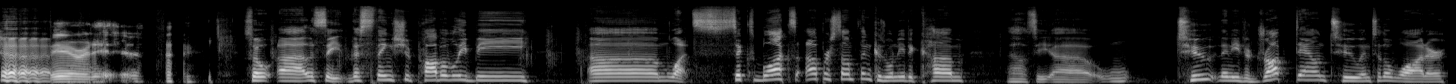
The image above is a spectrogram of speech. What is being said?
There it is. so uh, let's see. This thing should probably be, um, what six blocks up or something? Because we'll need to come. Uh, let's see. Uh, two. They need to drop down two into the water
